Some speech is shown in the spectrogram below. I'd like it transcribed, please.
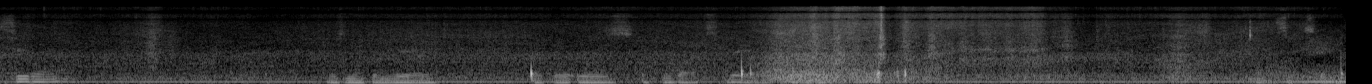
See that? There's nothing there, but there is a few dots there this thing.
